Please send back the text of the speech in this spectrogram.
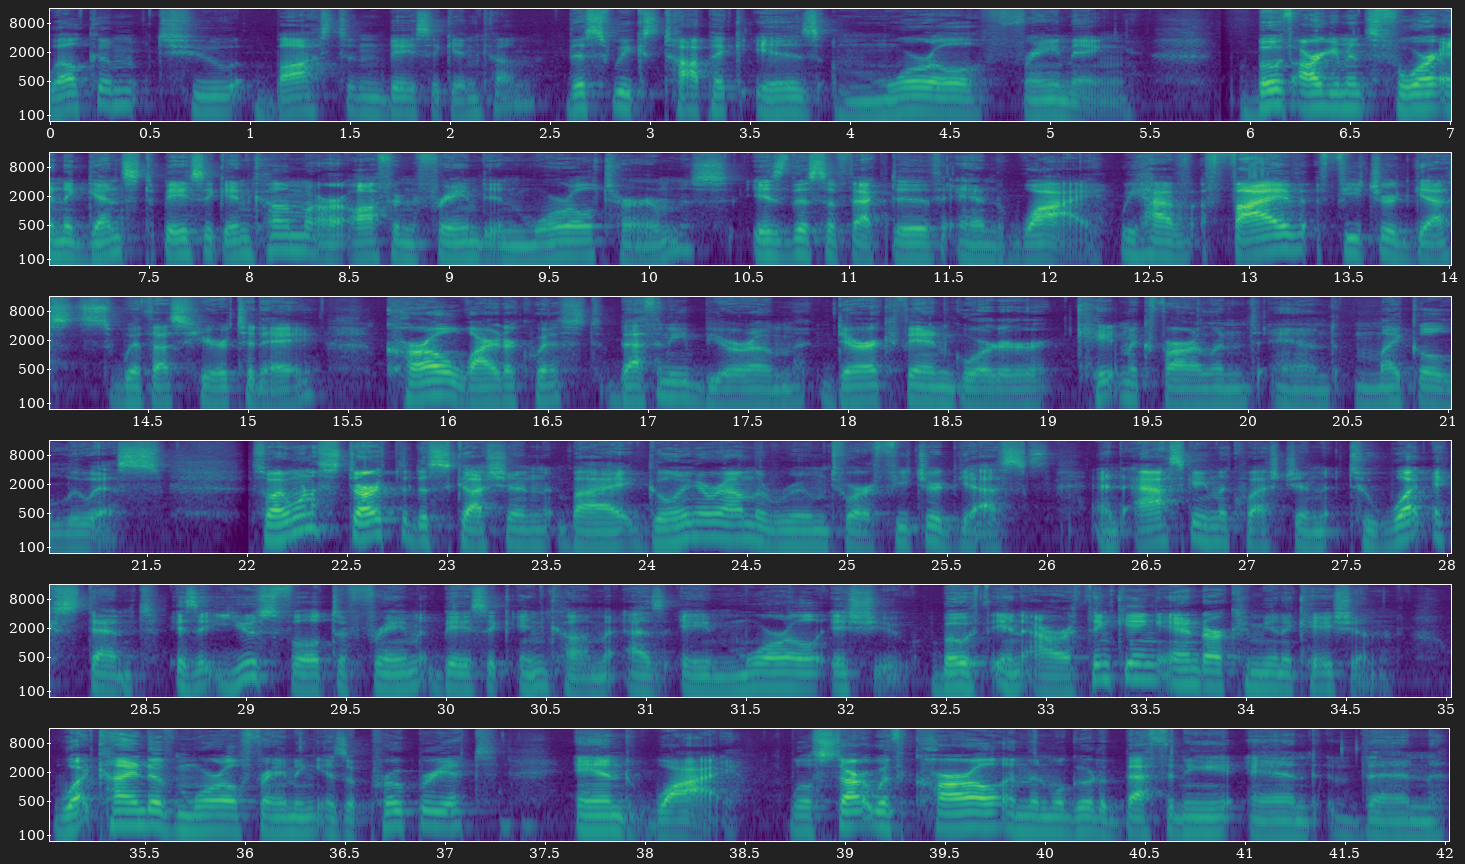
Welcome to Boston Basic Income. This week's topic is moral framing. Both arguments for and against basic income are often framed in moral terms. Is this effective and why? We have five featured guests with us here today Carl Widerquist, Bethany Burum, Derek Van Gorder, Kate McFarland, and Michael Lewis. So I want to start the discussion by going around the room to our featured guests and asking the question to what extent is it useful to frame basic income as a moral issue, both in our thinking and our communication? what kind of moral framing is appropriate and why. We'll start with Carl and then we'll go to Bethany and then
